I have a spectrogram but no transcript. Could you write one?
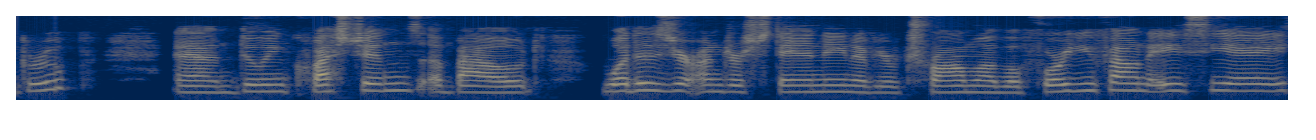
group and doing questions about what is your understanding of your trauma before you found ACA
